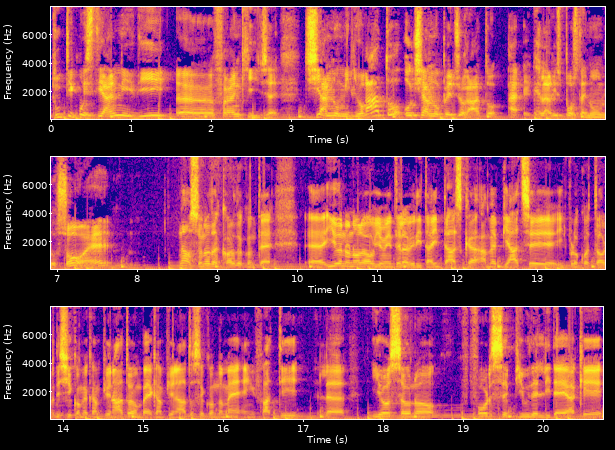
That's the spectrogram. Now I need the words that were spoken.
tutti questi anni di eh, franchigie ci hanno migliorato o ci hanno peggiorato? Eh, la risposta è non lo so, eh. No, sono d'accordo con te. Eh, io non ho ovviamente la verità in tasca. A me piace il Pro 14 come campionato, è un bel campionato secondo me. E infatti il, io sono forse più dell'idea che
